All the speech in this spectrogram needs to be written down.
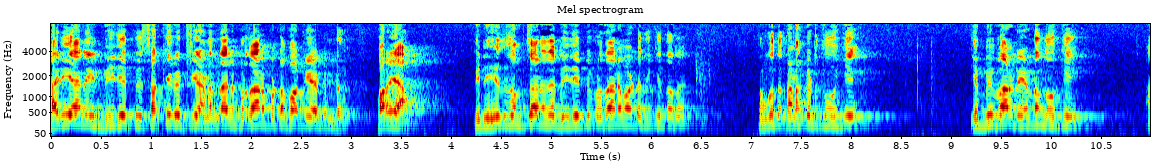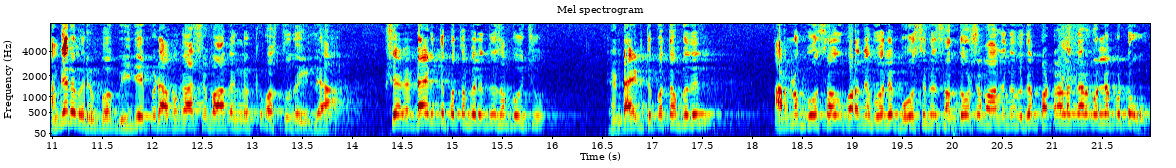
ഹരിയാനയിൽ ബി ജെ പി സഖ്യകക്ഷിയാണ്. എന്നാലും പ്രധാനപ്പെട്ട പാർട്ടിയായിട്ടുണ്ട്. പറയാം. പിന്നെ ഏത് സംസ്ഥാനത്തെ ബി ജെ പി പ്രധാനമായിട്ട് നിൽക്കുന്നത്? നമുക്കൊന്ന് കണക്കെടുത്ത് നോക്കി എം പിമാരുടെ എണ്ണം നോക്കി അങ്ങനെ വരുമ്പോൾ ബി ജെ പിയുടെ അവകാശവാദങ്ങൾക്ക് വസ്തുതയില്ല. പക്ഷേ രണ്ടായിരത്തി പത്തൊമ്പതിൽ എന്ത് സംഭവിച്ചു? രണ്ടായിരത്തി പത്തൊമ്പതിൽ അർണബ് ഗോസാവ് പറഞ്ഞ പോലെ ബോസിന് സന്തോഷമാകുന്ന വിധം പട്ടാളക്കാർ കൊല്ലപ്പെട്ടു.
